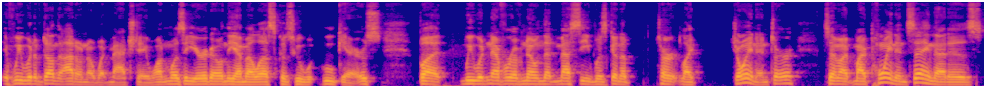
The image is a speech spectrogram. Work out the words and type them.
if we would have done that, I don't know what match day one was a year ago in the MLS because who who cares? But we would never have known that Messi was going to turn like join Inter. So my, my point in saying that is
